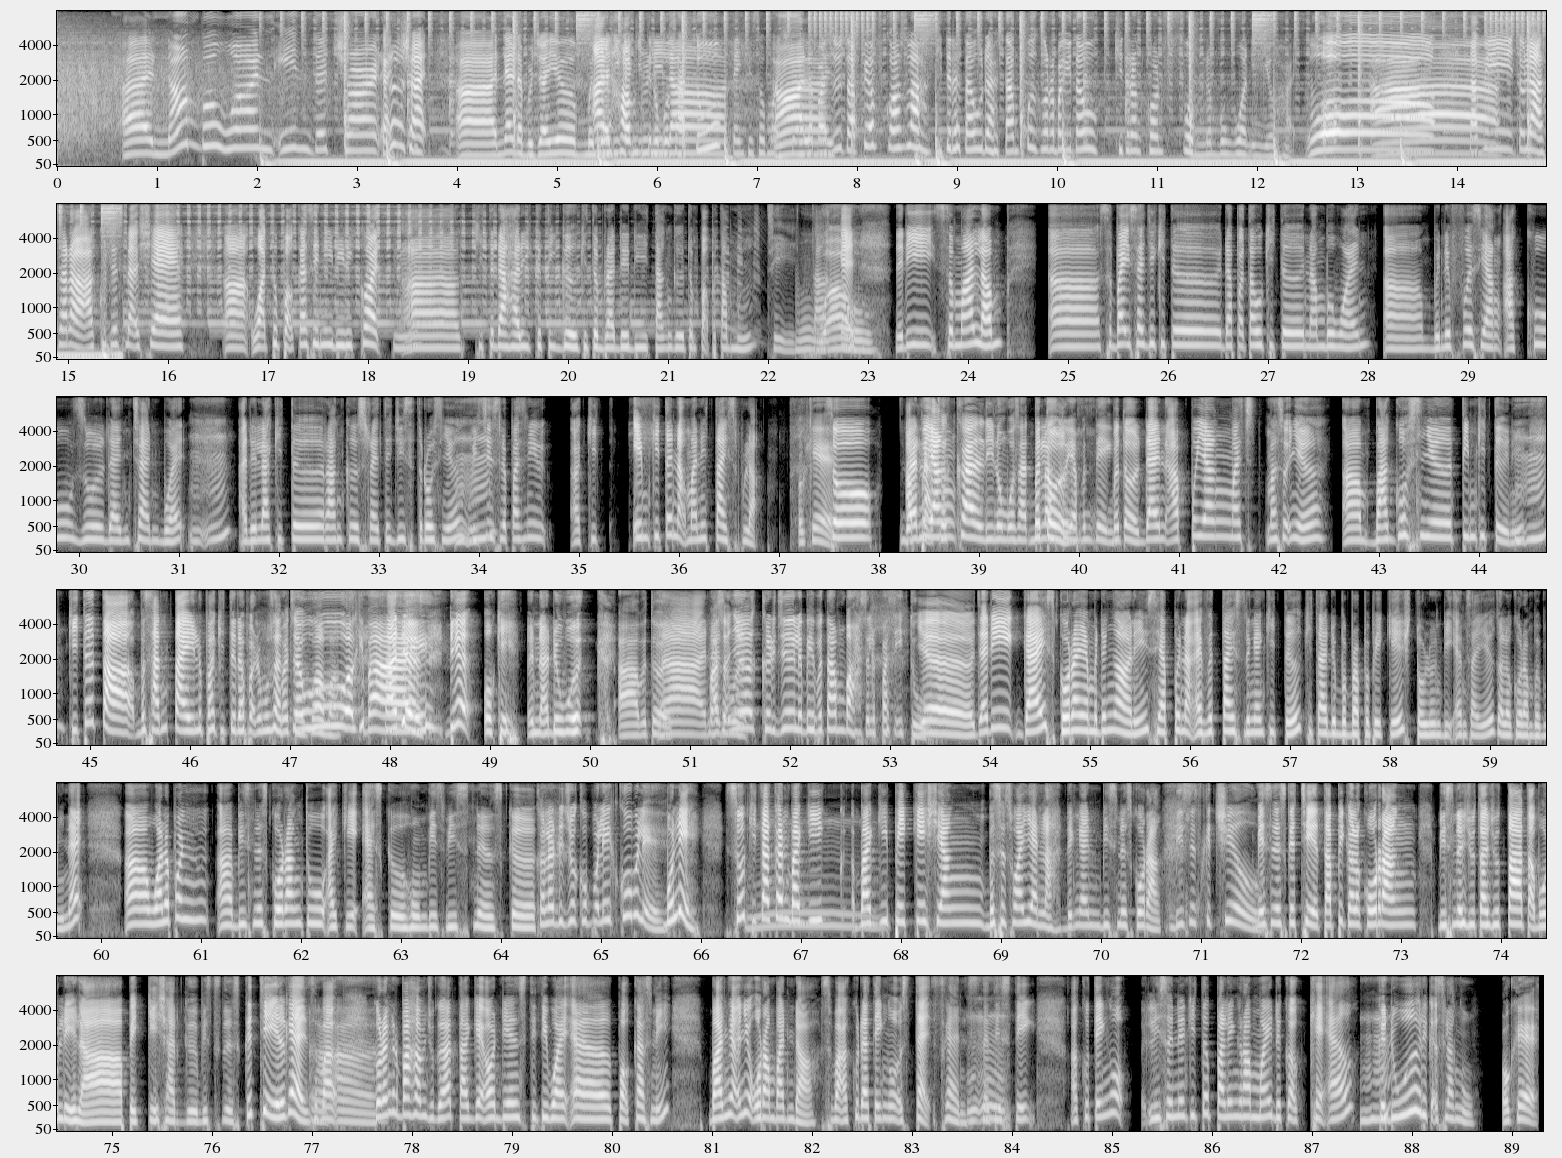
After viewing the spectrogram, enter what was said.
Uh, number one in the chart. Kat chart. Uh, Nel dah berjaya menjadikan kita nombor satu. Thank you so much. Ah, guys. lepas tu tapi of course lah kita dah tahu dah tanpa korang bagi tahu kita orang confirm number one in your heart. Wow. Ah. Tapi itulah Sarah, aku just nak share uh, waktu podcast ini direkod. Hmm. Uh, kita dah hari ketiga kita berada di tangga tempat pertama. Cik, Wow. Kan? Jadi semalam uh, sebaik saja kita dapat tahu kita number one. Uh, benda first yang aku, Zul dan Chan buat Mm-mm. adalah kita rangka strategi seterusnya Mm-mm. which is lepas ni uh, kita, aim kita nak monetize pula. Okay. So dan apa nak yang kekal di nombor satu Betul. lah tu yang penting. betul dan apa yang mas, maksudnya uh, bagusnya tim kita ni Mm-mm. kita tak bersantai lepas kita dapat nombor satu. Macam faham tak? uh, okay bye. Tak ada. Dia okay another work. Ah betul. Ah, another Maksudnya work. kerja lebih bertambah selepas itu. Ya, yeah. jadi guys, korang yang mendengar ni, siapa nak advertise dengan kita, kita ada beberapa package, tolong DM saya kalau korang berminat. Uh, walaupun uh, business korang tu IKS ke, home based business ke, Kalau dia jual kopok leko boleh? boleh. So kita akan bagi Hmm. bagi package yang bersesuaian lah dengan business korang. Bisnes kecil. Business kecil Tapi kalau korang Business juta-juta Tak boleh lah Package harga business kecil kan Sebab ah. Korang kena faham juga Target audience TTYL podcast ni Banyaknya orang bandar Sebab aku dah tengok stats kan Mm-mm. Statistik Aku tengok Listener kita paling ramai Dekat KL Mhm. Kedua dekat Selangor Okay.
